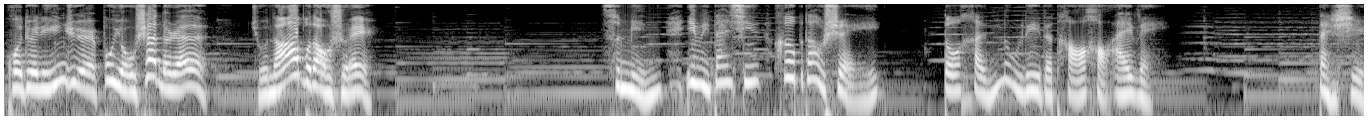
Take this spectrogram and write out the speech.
或对邻居不友善的人，就拿不到水。村民因为担心喝不到水，都很努力的讨好艾维。但是。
